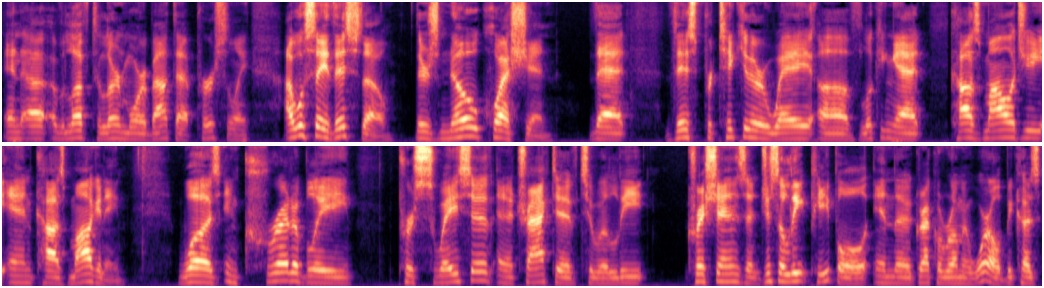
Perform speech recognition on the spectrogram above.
And uh, I would love to learn more about that personally. I will say this though: there's no question that this particular way of looking at cosmology and cosmogony was incredibly persuasive and attractive to elite Christians and just elite people in the Greco-Roman world because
